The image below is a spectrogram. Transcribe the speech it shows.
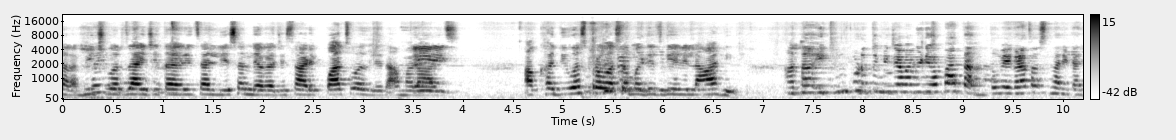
चला बीचवर जायची तयारी चालली आहे. संध्याकाळचे साडेपाच वाजलेत आम्हाला आज. अख्खा दिवस प्रवासामध्येच गेलेला आहे. आता इथून पुढे तुम्ही जेव्हा व्हिडिओ पाहता तो वेगळाच असणार आहे काही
